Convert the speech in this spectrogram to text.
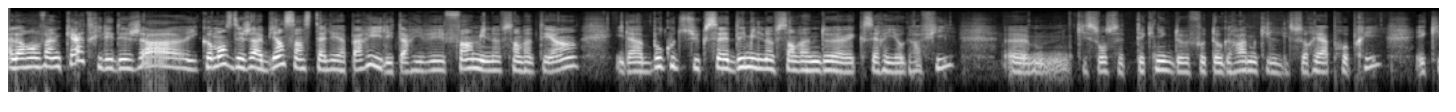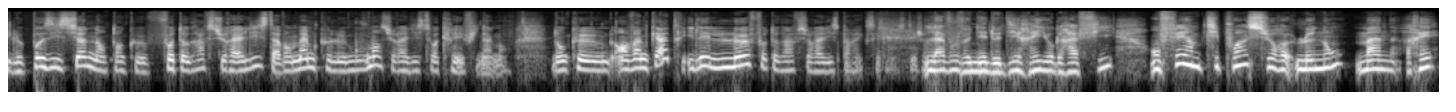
Alors en 24, il est déjà, il commence déjà à bien s'installer à Paris. Il est arrivé fin 1921. Il a beaucoup de succès dès 1922 avec ses rayographies, euh, qui sont cette technique de photogramme qu'il se réapproprie et qui le positionne en tant que photographe surréaliste avant même que le mouvement surréaliste soit créé finalement. Donc euh, en 24, il est le photographe surréaliste par excellence déjà. Là, vous venez de dire rayographie. On fait un petit point sur le nom Man Ray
